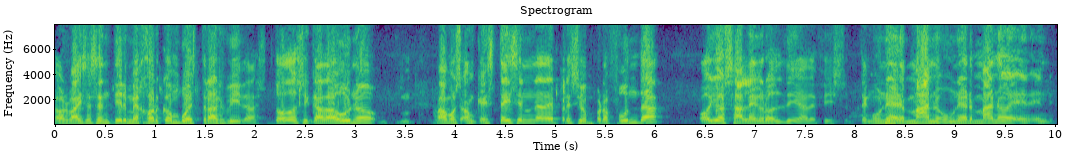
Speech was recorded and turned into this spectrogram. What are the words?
os vais a sentir mejor con vuestras vidas, todos y cada uno. Vamos, aunque estéis en una depresión profunda, hoy os alegro el día. Decís, tengo un hermano, un hermano en, en,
